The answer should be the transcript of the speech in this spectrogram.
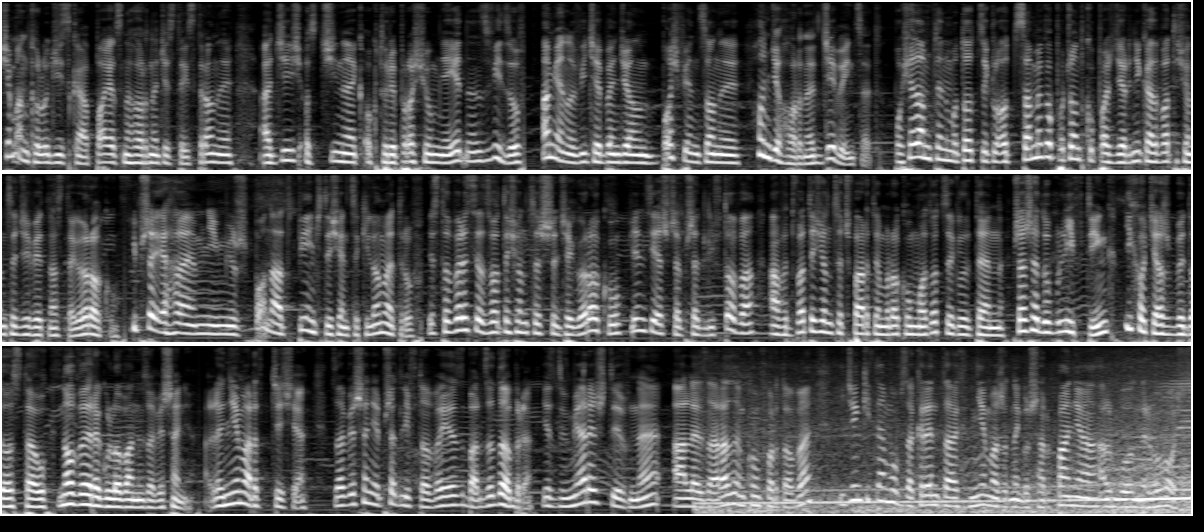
Siemanko ludziska, pajac na Hornecie z tej strony, a dziś odcinek, o który prosił mnie jeden z widzów, a mianowicie będzie on poświęcony Hondzie Hornet 900. Posiadam ten motocykl od samego początku października 2019 roku i przejechałem nim już ponad 5000 km. Jest to wersja z 2003 roku, więc jeszcze przedliftowa, a w 2004 roku motocykl ten przeszedł lifting i chociażby dostał nowe regulowane zawieszenie. Ale nie martwcie się, zawieszenie przedliftowe jest bardzo dobre. Jest w miarę sztywne, ale zarazem komfortowe i dzięki temu w zakrętach nie ma żadnego szarpania albo nerwowości.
